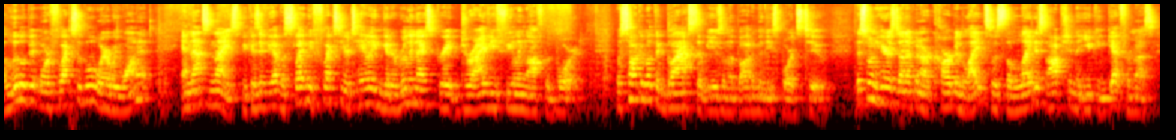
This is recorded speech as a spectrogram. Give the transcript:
a little bit more flexible where we want it, and that's nice because if you have a slightly flexier tail, you can get a really nice, great, drivey feeling off the board. Let's talk about the glass that we use on the bottom of these boards too. This one here is done up in our carbon light, so it's the lightest option that you can get from us.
